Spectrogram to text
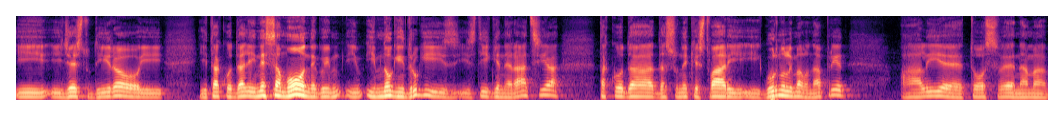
i, i gdje je studirao i, i tako dalje. I ne samo on, nego i, i, i mnogi drugi iz, iz tih generacija, tako da, da su neke stvari i gurnuli malo naprijed, ali je to sve, nama,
